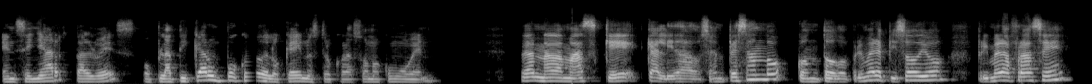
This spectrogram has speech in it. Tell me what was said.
enseñar tal vez o platicar un poco de lo que hay en nuestro corazón o cómo ven. Vean nada más qué calidad, o sea, empezando con todo. Primer episodio, primera frase.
